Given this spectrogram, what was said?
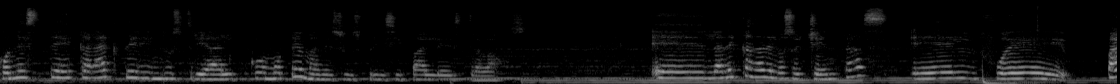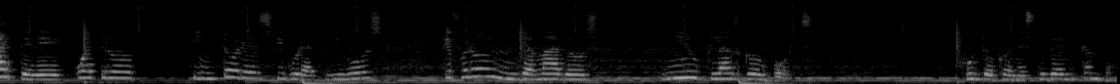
con este carácter industrial como tema de sus principales trabajos. En la década de los ochentas, él fue parte de cuatro pintores figurativos que fueron llamados New Glasgow Boys junto con Steven Campbell.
